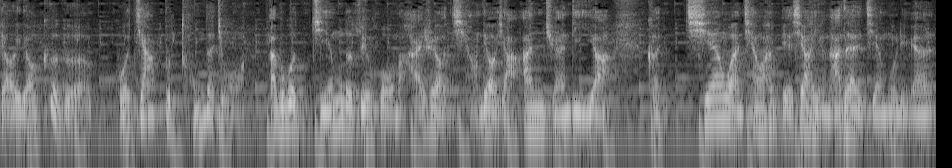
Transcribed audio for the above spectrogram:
聊一聊各个国家不同的酒文化。哎，不过节目的最后，我们还是要强调一下安全第一啊！可千万千万别像颖达在节目里面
